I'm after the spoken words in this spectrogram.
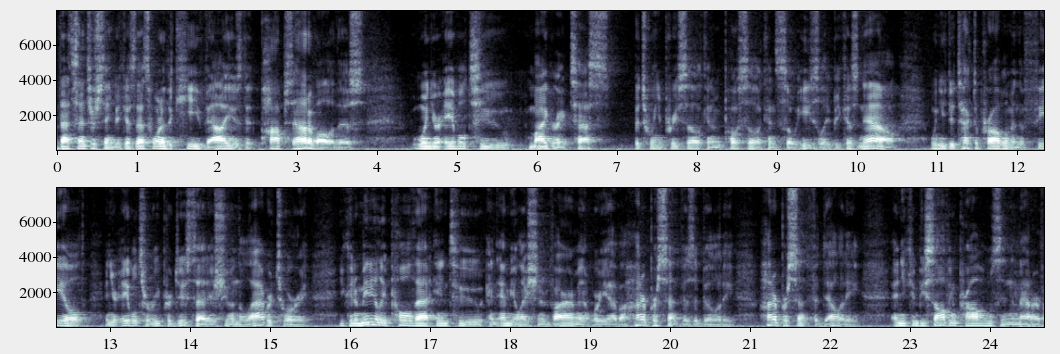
that's interesting because that's one of the key values that pops out of all of this when you're able to migrate tests between pre-silicon and post-silicon so easily because now when you detect a problem in the field and you're able to reproduce that issue in the laboratory, you can immediately pull that into an emulation environment where you have 100% visibility, 100% fidelity, and you can be solving problems in a matter of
